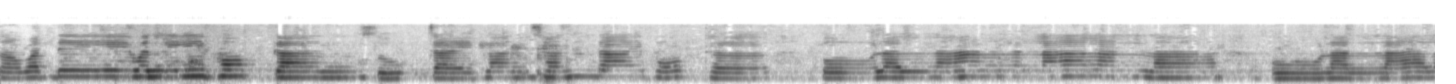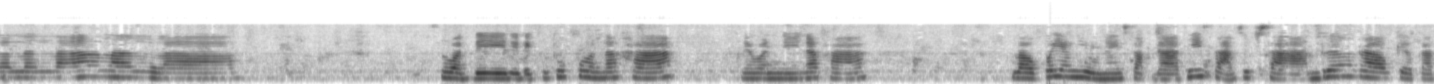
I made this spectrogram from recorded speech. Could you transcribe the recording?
สวัสดีวันนี้พบกันสุขใจพลันฉันได้พบเธอ โอลาลาลาลาลาลาโอลาลาลาลาลาลาลาสวัสดีเด็กๆทุกๆคนนะคะ ในวันนี้นะคะ เราก็ยังอยู่ในสัปดาห์ที่ 33 เรื่องราวเกี่ยวกับ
